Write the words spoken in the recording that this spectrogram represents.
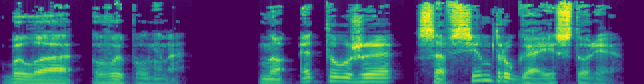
была выполнена. Но это уже совсем другая история.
